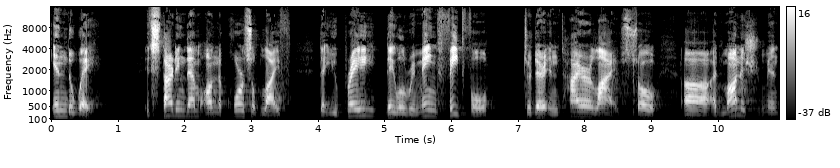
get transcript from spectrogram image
in the way. It's starting them on the course of life that you pray they will remain faithful to their entire lives. So, uh, admonishment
